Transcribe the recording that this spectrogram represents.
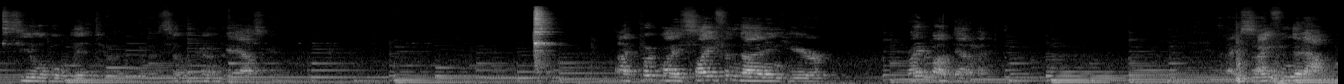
sealable lid to it I put my siphon down in here, right about that height. And I siphoned it out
